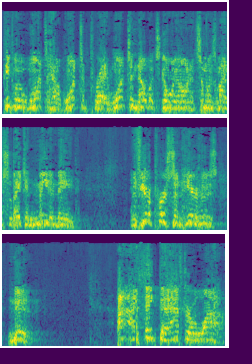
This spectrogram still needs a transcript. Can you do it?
People who want to help, want to pray, want to know what's going on in someone's life so they can meet a need. And if you're a person here who's new, I, I think that after a while,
